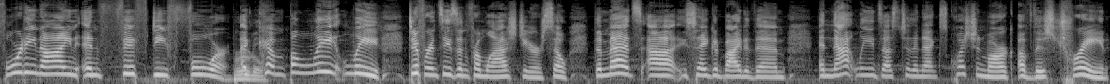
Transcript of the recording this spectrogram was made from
49 and 54. Brutal. A completely different season from last year. So the Mets uh, say goodbye to them. And that leads us to the next question mark of this trade.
